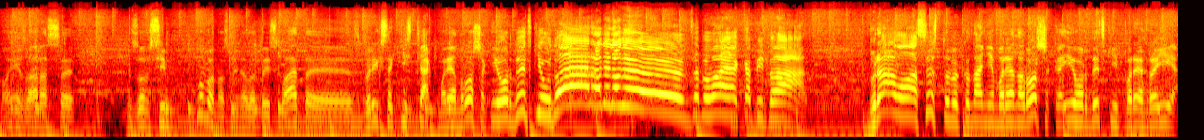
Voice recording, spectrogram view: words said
Ну і зараз е, зовсім мовно змінили той склад. Е, Зберігся кістяк. Мар'ян Рошак і Гордицький. Удар! 1-1! Забиває капітан. Браво! Асист у виконанні Мар'яна Рошака і Гордицький переграє.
